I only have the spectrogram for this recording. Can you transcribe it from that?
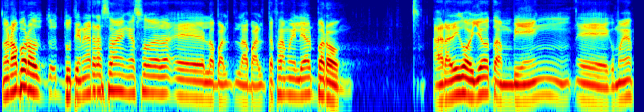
No, no, pero tú, tú tienes razón en eso de la, eh, la par- la parte familiar, pero ahora digo yo también, eh, ¿cómo es?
